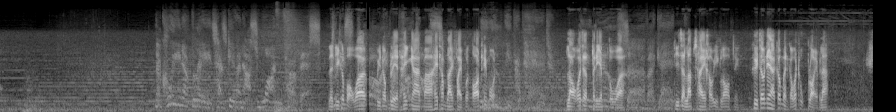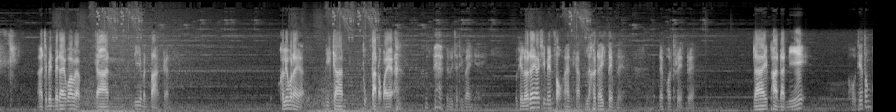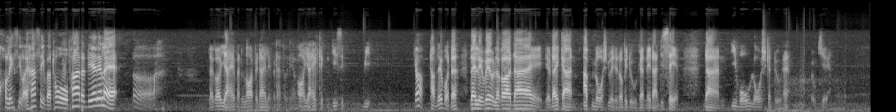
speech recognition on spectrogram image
และนี่ก็บอกว่าควีนอเบลดให้งานมาให้ทำลายฝ่ายโปรตอสให้หมด เราก็จะเตรียมตัวที่จะรับใช้เขาอีกรอบหนึ่ง คือเจ้าเนี่ยก็เหมือนกับว่าถูกปล่อยไปแล้ว อาจจะเป็นไปได้ว่าแบบการนี่มันต่างกัน เขาเรียกว่าอะไรอะ มีการถูกตัดออกไปอะไม่รู้จะอธิบายยังไง โอเค เราได้ achievement สองอันครับ แล้วก็ได้เต็มเลย ได้ portrait ด้วย ได้ผ่านด่านนี้โอ้โหที่ต้องคอลเลกซ์450อะโถพลาดอันเนี้ยนี่แหละ เออ แล้วก็อย่าให้มันรอดไปได้เลยไม่ทันตัวเดียว อ๋อ อย่าให้ถึง 20 วิ ก็ทำได้หมดนะ ได้เลเวลแล้วก็ได้ เดี๋ยวได้การอัพโลชด้วย เดี๋ยวเราไปดูกันในด่านพิเศษ ด่าน evo l o กันดูนะ โอเค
